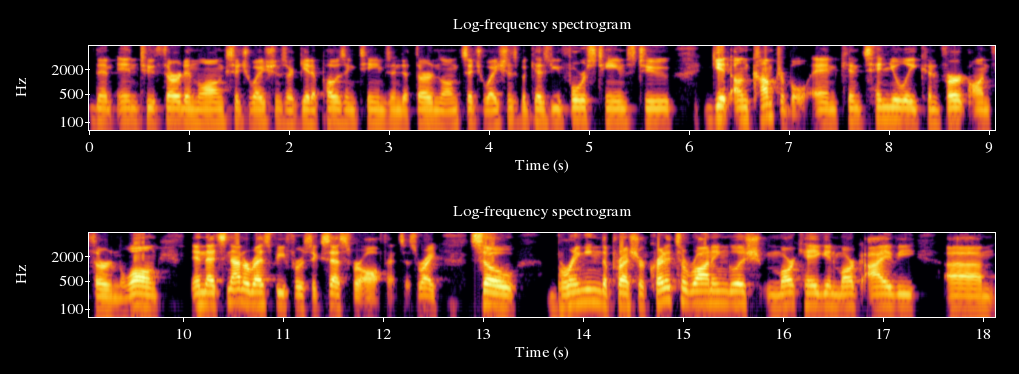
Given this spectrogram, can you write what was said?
them into third and long situations or get opposing teams into third and long situations because you force teams to get uncomfortable and continually convert on third and long. And that's not a recipe for success for offenses, right? So, bringing the pressure, credit to Ron English, Mark Hagen, Mark Ivey, um,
